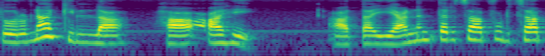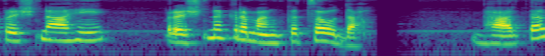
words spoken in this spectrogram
तोरणा किल्ला हा आहे. आता यानंतरचा पुढचा प्रश्न आहे प्रश्न क्रमांक चौदा. भारतात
